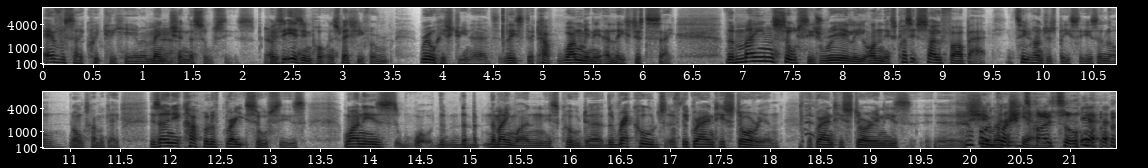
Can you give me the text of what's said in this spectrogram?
ever so quickly here and mention the sources because it is important, especially for real history nerds. At least a couple, one minute at least, just to say the main sources really on this because it's so far back, 200 BC is a long, long time ago. There's only a couple of great sources. One is what the, the, the main one is called uh, the Records of the Grand Historian. The Grand Historian is uh, Shima great title. Yeah,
